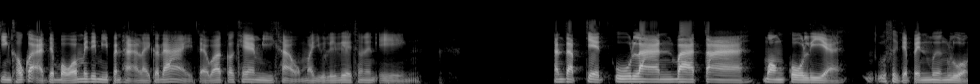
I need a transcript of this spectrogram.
ริง ๆ เขาก็อาจจะบอกว่าไม่ได้มีปัญหาอะไรก็ได้ แต่ว่าก็แค่มีข่าวมาอยู่เรื่อยๆเท่านั้นเอง อันดับเจ็ดอูลานบาตามองโกเลีย รู้สึกจะเป็นเมืองหลวง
